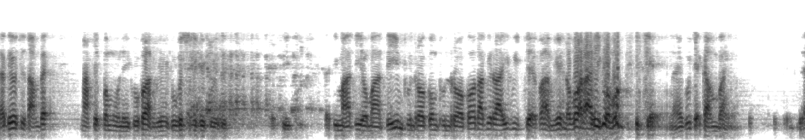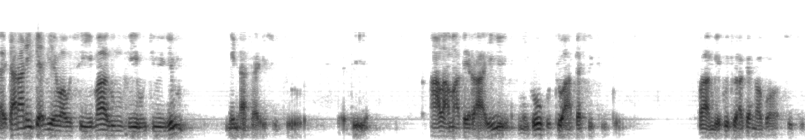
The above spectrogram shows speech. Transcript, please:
lagi ojo sampai nasib pemuni ku paham ya wis iki Jadi jadi mati yo mati, bun rokok bun rokok, tapi rai wijek paham ya? Nopo rai apa? Wijek. Nah itu cek gampang. Ya, cara nih cek biaya wausi mahum fi wujuhim min asari sujud. Alamat rai niku kudu akeh sujud. Paham ya kudu akeh nopo sujud.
